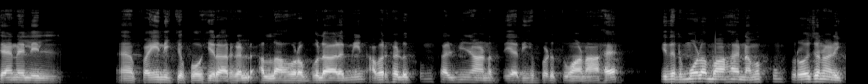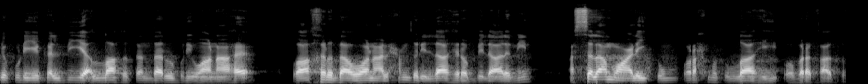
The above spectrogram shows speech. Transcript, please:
சேனலில் பயணிக்கப் போகிறார்கள். அல்லாஹு ரபுல் ஆலமீன் அவர்களுக்கும் கல்வி ஞானத்தை அதிகப்படுத்துவானாக. இதன் மூலமாக நமக்கும் பிரயோஜனம் அளிக்கக்கூடிய கல்வியை அல்லாஹு தந்த அருள் புரிவானாக. வாஹர்தாவான் அலமதுல்லாஹி ரபில் ஆலமீன். அஸ்லாம் அலைக்கும் வரமத்துல்லாஹி வபரகாத்து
